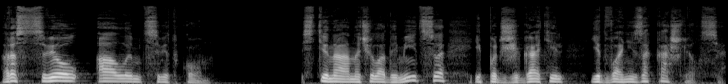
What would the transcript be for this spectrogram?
расцвел алым цветком. Стена начала дымиться, и поджигатель едва не закашлялся.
